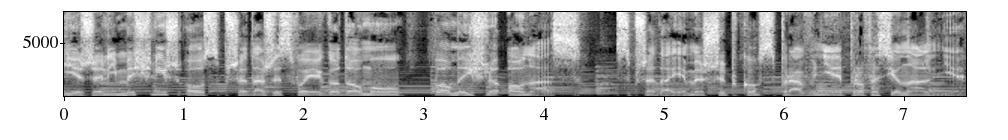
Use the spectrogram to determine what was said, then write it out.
Jeżeli myślisz o sprzedaży swojego domu, pomyśl o nas. Sprzedajemy szybko, sprawnie, profesjonalnie.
